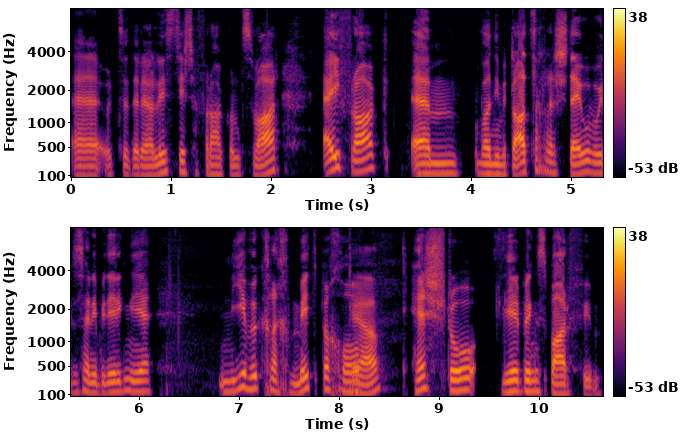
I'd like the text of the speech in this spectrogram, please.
äh, und zu der realistischen Frage. Und zwar eine Frage, ähm, die ich mir tatsächlich stelle, weil das habe ich bei dir nie, nie wirklich mitbekommen. Ja. Hast du Lieblingsparfüm?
